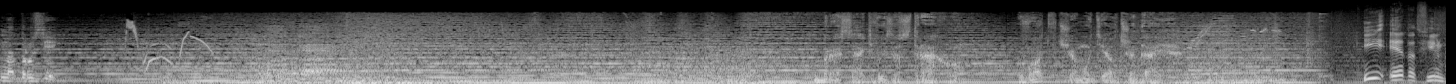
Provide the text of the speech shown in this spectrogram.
На друзей. Бросать вызов страху. Вот в чем удел джедая. И этот фильм,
